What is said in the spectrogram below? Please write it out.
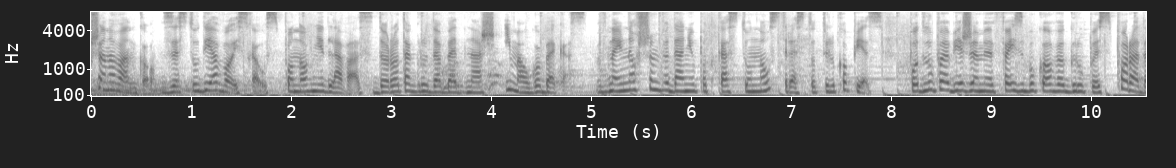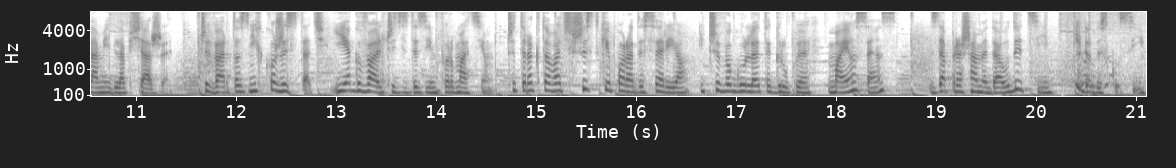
Uszanowanko, ze studia Voice House ponownie dla Was Dorota Gruda-Bednarz i Małgo Bekas. W najnowszym wydaniu podcastu No Stress to tylko pies. Pod lupę bierzemy facebookowe grupy z poradami dla psiarzy. Czy warto z nich korzystać? Jak walczyć z dezinformacją? Czy traktować wszystkie porady serio? I czy w ogóle te grupy mają sens? Zapraszamy do audycji i do dyskusji.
